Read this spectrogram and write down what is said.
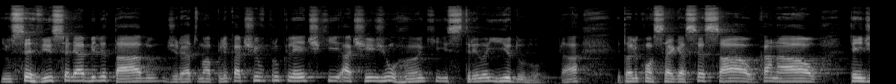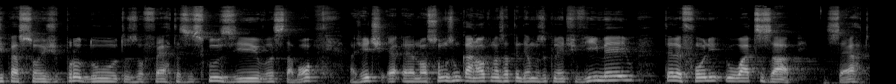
e o serviço ele é habilitado direto no aplicativo para o cliente que atinge um ranking estrela e ídolo. Tá? Então ele consegue acessar o canal, tem indicações de produtos, ofertas exclusivas, tá bom? A gente, é, é, nós somos um canal que nós atendemos o cliente via e-mail, telefone e WhatsApp certo?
